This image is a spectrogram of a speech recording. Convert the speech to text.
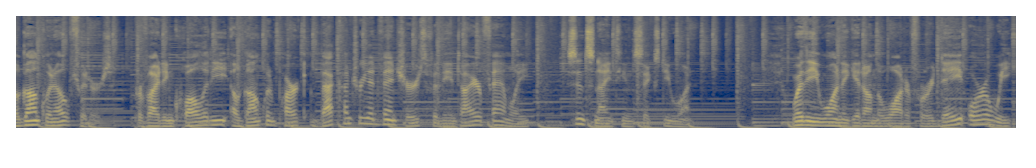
Algonquin Outfitters, providing quality Algonquin Park backcountry adventures for the entire family since 1961. Whether you want to get on the water for a day or a week,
